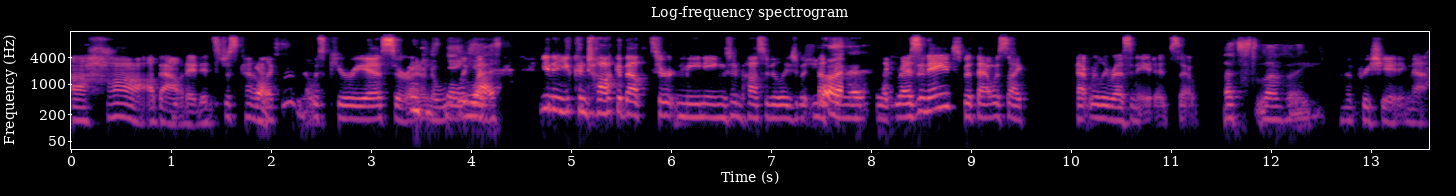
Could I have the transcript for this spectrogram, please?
aha about it it's just kind of yes. like hmm, that was curious or i don't know like, yes. you know you can talk about certain meanings and possibilities but sure. nothing like resonates but that was like that really resonated so that's lovely i'm appreciating that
